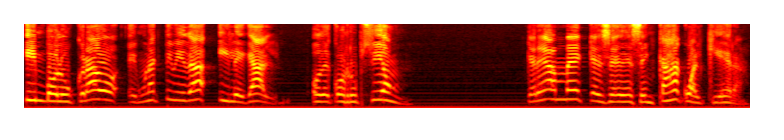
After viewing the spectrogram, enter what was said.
involucrado en una actividad ilegal o de corrupción, créanme que se desencaja cualquiera.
